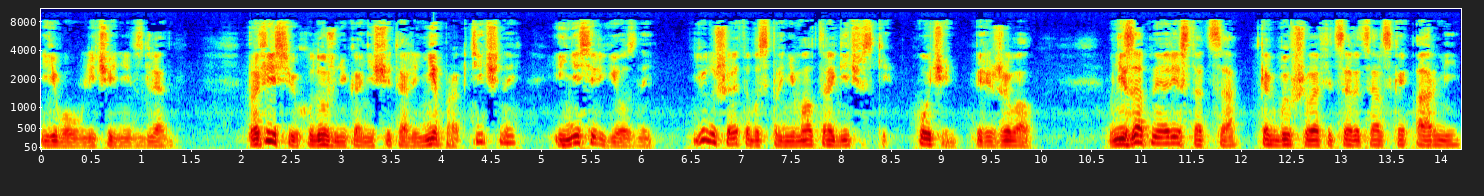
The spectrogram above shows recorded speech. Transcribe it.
его увлечений взглядов. Профессию художника они считали непрактичной и несерьезной. Юноша это воспринимал трагически, очень переживал. Внезапный арест отца, как бывшего офицера царской армии,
